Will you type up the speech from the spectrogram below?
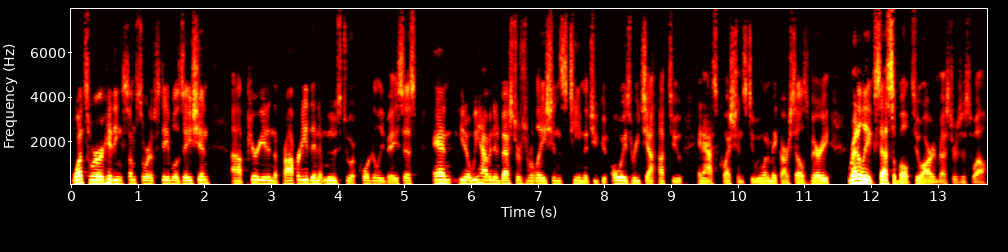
Once we're hitting some sort of stabilization, uh, period in the property, then it moves to a quarterly basis. And, you know, we have an investors relations team that you can always reach out to and ask questions to. We want to make ourselves very readily accessible to our investors as well.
